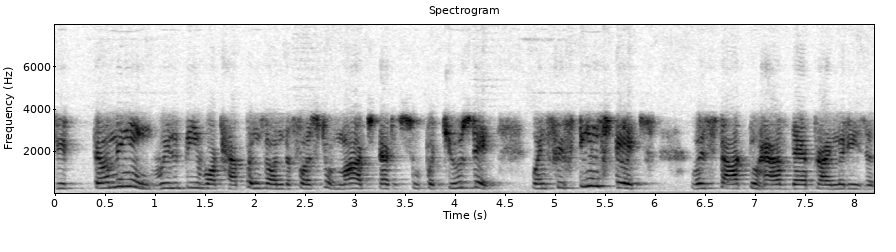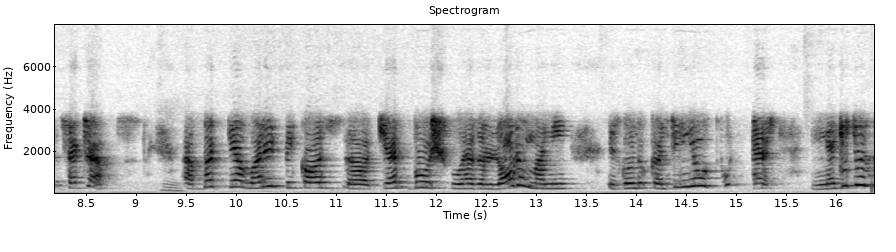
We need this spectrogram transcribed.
determining will be what happens on the 1st of March, that is Super Tuesday, when 15 states will start to have their primaries, etc. Hmm. Uh, but they are worried because uh, Jeb Bush, who has a lot of money, is going to continue to as negative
